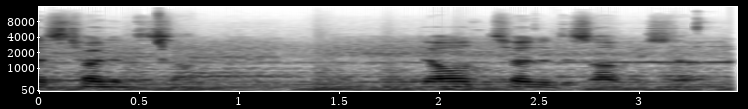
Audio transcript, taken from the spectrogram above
Has turned into zombies. They all turned into zombies now.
